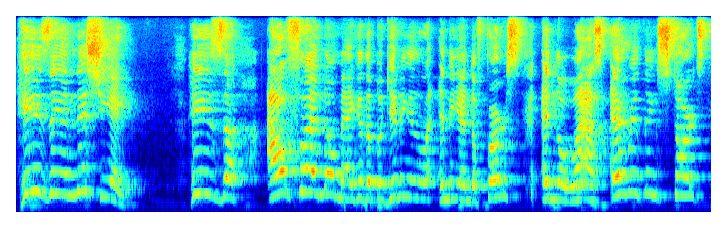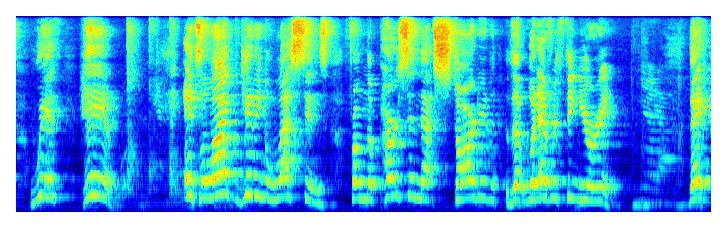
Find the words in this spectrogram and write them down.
He's the initiator. He's the Alpha and Omega, the beginning and the end, the first and the last. Everything starts with Him. It's like getting lessons from the person that started the whatever thing you're in. Yeah. They,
